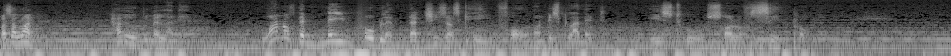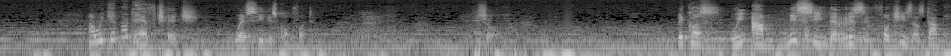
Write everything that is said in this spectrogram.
Basalwane ha re dumellaneng one of the main problem that jesus came for on this planet is to solve sin problem. Now we cannot have church where sin is comfortable Bishop. because we are missing the reason for Jesus coming.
